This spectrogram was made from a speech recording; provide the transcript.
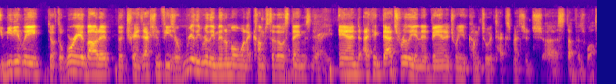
Immediately, you don't have to worry about it. The transaction fees are really, really minimal when it comes to those things. Right. And I think that's really an advantage when you come to a text message uh, stuff as well.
